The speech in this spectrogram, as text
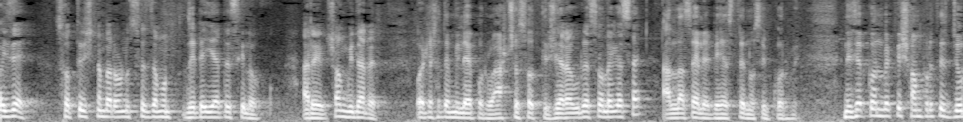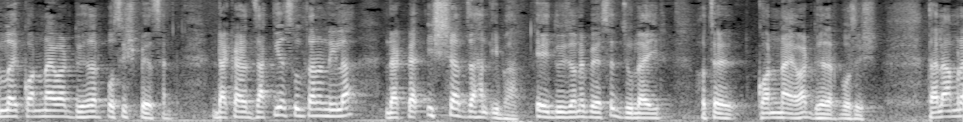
ওই যে ছত্রিশ নম্বর অনুচ্ছেদ যেমন যেটা ইয়াতে ছিল, আরে সংবিধানের, ওইটার সাথে মিলাই পড়ব, আটশো ছত্রিশ। এরা উড়ে চলে গেছে, আল্লাহ চাইলে বেহেস্তে নসিব করবে। নিজের কোন ব্যক্তি সম্প্রতি জুলাই কন্যা অ্যাওয়ার্ড দুই হাজার পঁচিশ পেয়েছেন? ডাক্তার জাকিয়া সুলতানা নীলা, ডাক্তার ইশরাত জাহান ইভা এই দুইজনে পেয়েছে জুলাইর হচ্ছে কন্যা অ্যাওয়ার্ড দুই হাজার পঁচিশ। তাহলে আমরা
